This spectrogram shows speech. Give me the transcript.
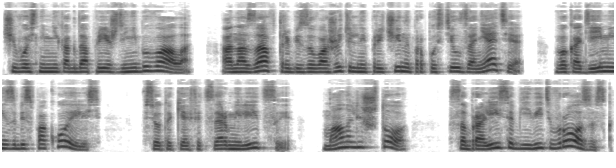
чего с ним никогда прежде не бывало, а на завтра без уважительной причины пропустил занятия, в академии забеспокоились. Все-таки офицер милиции, мало ли что. Собрались объявить в розыск,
